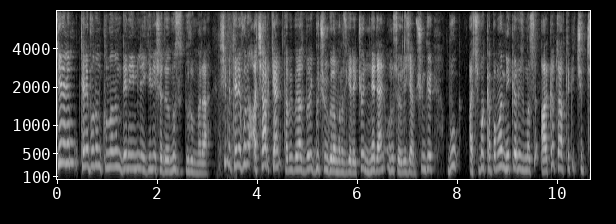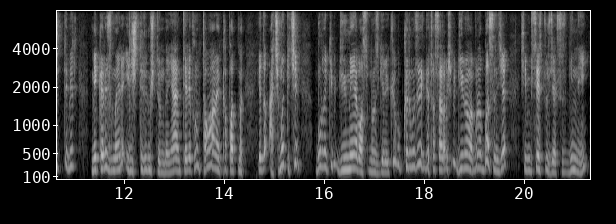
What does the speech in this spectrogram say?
Gelelim telefonun kullanım deneyimiyle ilgili yaşadığımız durumlara. Şimdi telefonu açarken tabi biraz böyle güç uygulamanız gerekiyor. Neden? Onu söyleyeceğim. Çünkü bu açma kapama mekanizması arka taraftaki çıt çıtlı bir mekanizmayla iliştirilmiş durumda. Yani telefonu tamamen kapatmak ya da açmak için buradaki bir düğmeye basmanız gerekiyor. Bu kırmızı renkle tasarlanmış bir düğme var. Buna basınca şimdi bir ses duyacaksınız. Dinleyin.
